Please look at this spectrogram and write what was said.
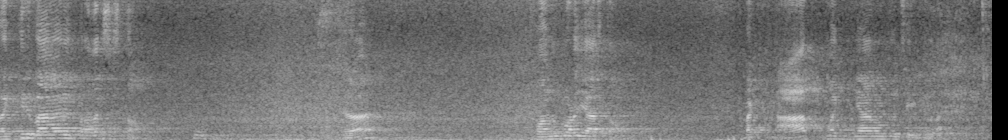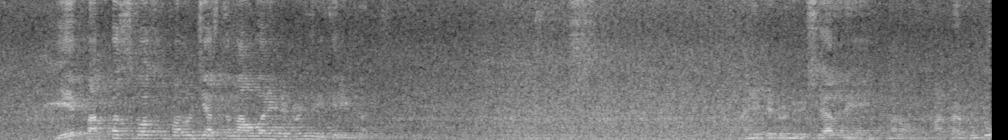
భక్తిని బాగానే ప్రదర్శిస్తాం. పనులు కూడా చేస్తాం. బట్ ఆత్మజ్ఞానంతో చేయట్లా. ఏ పర్పస్ కోసం పనులు చేస్తున్నావు అనేటటువంటిది నీకు తెలియట్లా. అనేటటువంటి విషయాల్ని మనం మాట్లాడుకుంటూ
